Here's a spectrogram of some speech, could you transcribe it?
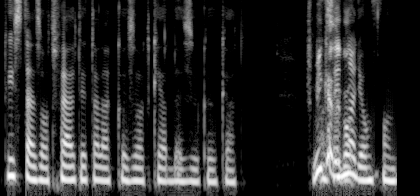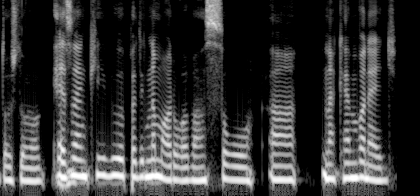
tisztázott feltételek között kérdezzük őket. És mik Ez egy a... nagyon fontos dolog. Mhm. Ezen kívül pedig nem arról van szó, a, nekem van egy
